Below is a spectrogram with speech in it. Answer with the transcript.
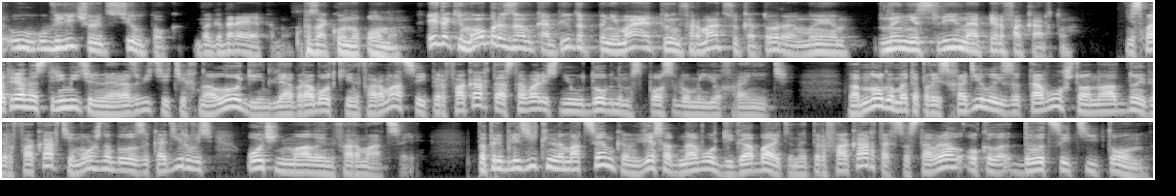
увеличивается силу тока благодаря этому, по закону Ома. И таким образом компьютер понимает ту информацию, которую мы нанесли на перфокарту. Несмотря на стремительное развитие технологий для обработки информации, перфокарты оставались неудобным способом ее хранить. Во многом это происходило из-за того, что на одной перфокарте можно было закодировать очень мало информации. По приблизительным оценкам, вес 1 гигабайта на перфокартах составлял около 20 тонн.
